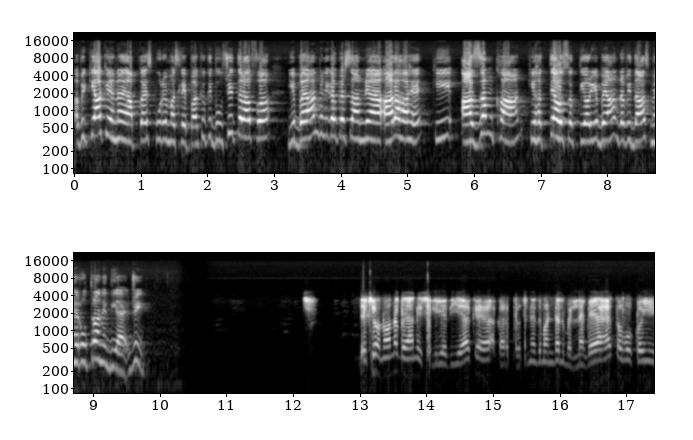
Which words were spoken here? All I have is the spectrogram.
अभी क्या कहना है आपका इस पूरे मसले पर? क्योंकि दूसरी तरफ़ ये बयान भी निकलकर सामने आ, आ रहा है कि आज़म खान की हत्या हो सकती है और ये बयान रविदास मेहरोत्रा ने दिया है। जी। देखिए उन्होंने बयान इसलिए दिया कि अगर प्रतिनिधिमंडल मिलने गया है तो वो कोई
